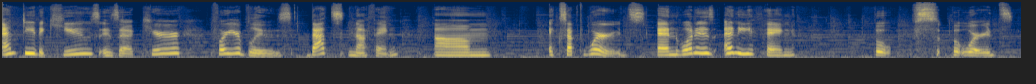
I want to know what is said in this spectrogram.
empty the cues is a cure for your blues. That's nothing. Um except words. And what is anything but but words?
